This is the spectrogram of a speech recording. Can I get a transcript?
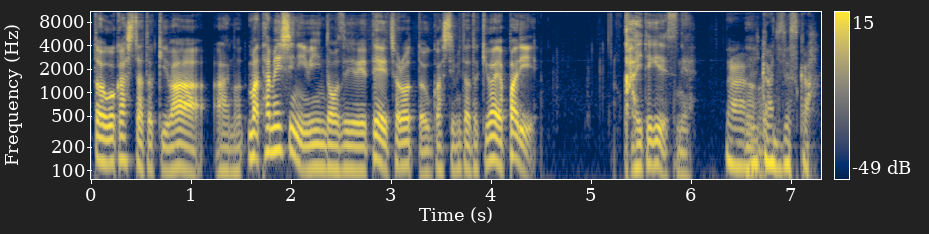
と動かしたときは、あの、まあ試しに Windows 入れてちょろっと動かしてみたときは、やっぱり快適ですね。うんああいい感じですか。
